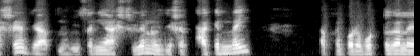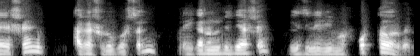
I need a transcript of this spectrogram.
আসে যে আপনি ভিসা নিয়ে আসছিলেন, ওই দেশে থাকেন নাই, আপনি পরে পর্তুগালে এসে থাকা শুরু করছেন, এই কারণে যদি আসে ইজিলি রিমুভ করতে পারবেন।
